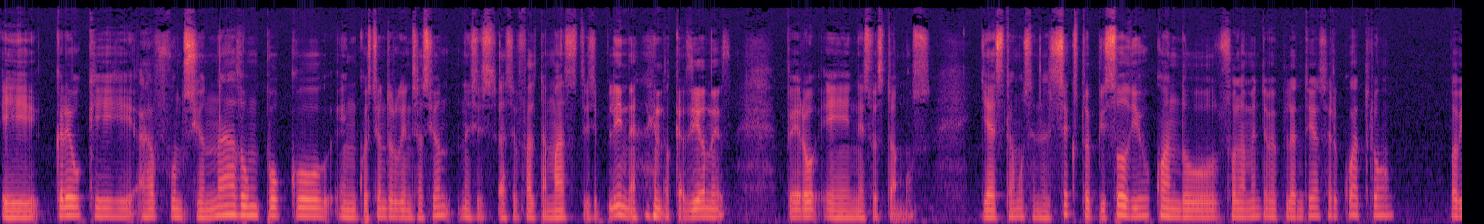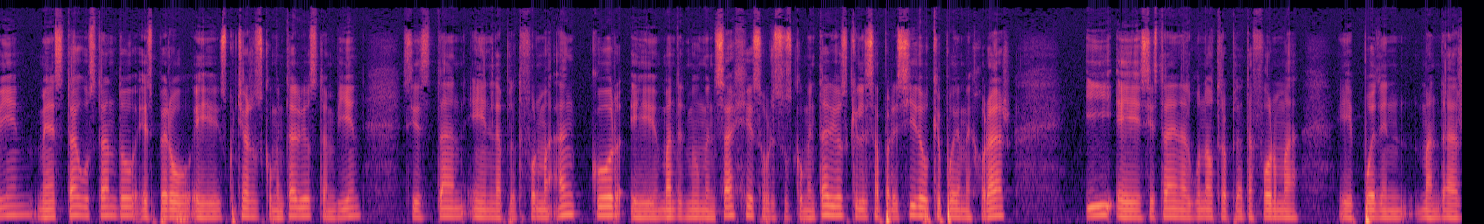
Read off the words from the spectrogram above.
Eh, creo que ha funcionado un poco en cuestión de organización. hace falta más disciplina en ocasiones, pero en eso estamos. Ya estamos en el sexto episodio cuando solamente me planteé hacer cuatro. Va bien, me está gustando. Espero eh, escuchar sus comentarios también. Si están en la plataforma Anchor, eh, mándenme un mensaje sobre sus comentarios, qué les ha parecido, qué puede mejorar. Y eh, si están en alguna otra plataforma, eh, pueden mandar,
